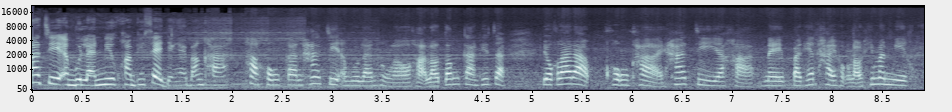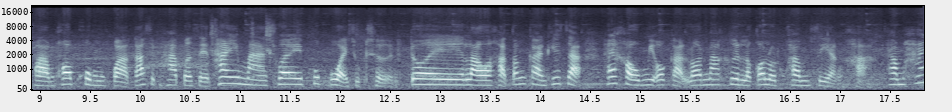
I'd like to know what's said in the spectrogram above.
5G Ambulance มีความพิเศษยังไงบ้างคะ ค่ะโครงการ 5G Ambulance ของเราอะค่ะ เราต้องการที่จะยกระดับโครงข่าย 5G อะค่ะ ในประเทศไทยของเราที่มันมีความครอบคลุมกว่า 95%ให้มาช่วยผู้ป่วยฉุกเฉิน โดยเราอะค่ะต้องการที่จะให้เขามีโอกาสรอดมากขึ้น แล้วก็ลดความเสี่ยงค่ะทำให้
